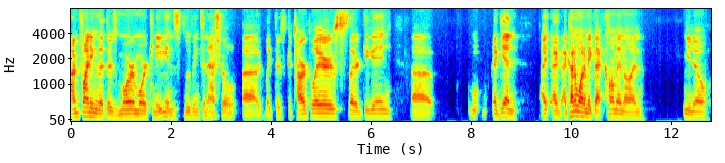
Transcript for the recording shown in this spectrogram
I'm finding that there's more and more Canadians moving to Nashville. Uh, like there's guitar players that are gigging. Uh, w- again, I I, I kind of want to make that comment on, you know,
